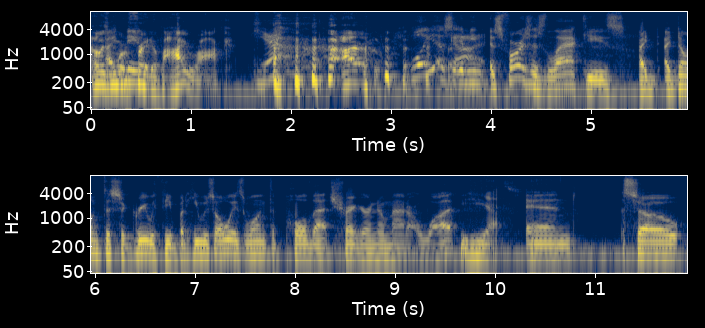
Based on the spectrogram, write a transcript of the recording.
I was more mean- afraid of IROC. Yeah, Well, yes. I mean, as far as his lackeys, I I don't disagree with you, but he was always willing to pull that trigger no matter what. Yes. And so,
